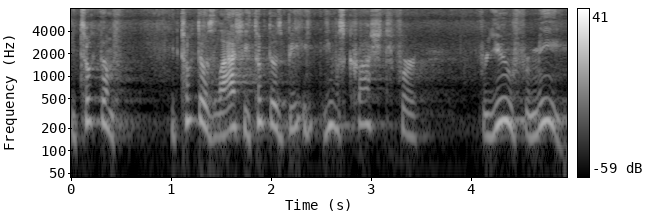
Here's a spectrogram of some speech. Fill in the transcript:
He took them, he took those lashes, he took those beats, he, he was crushed for, for you, for me.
